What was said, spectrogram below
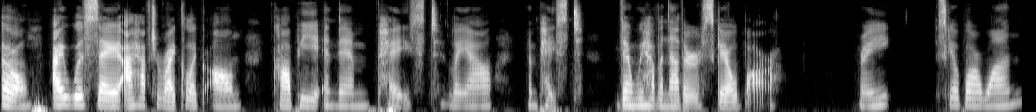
Oh, I would say I have to right click on copy and then paste layout and paste. Then we have another scale bar, right? Scale bar 1,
